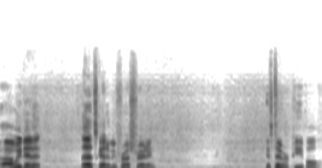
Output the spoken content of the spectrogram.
Oh, we did it. That's got to be frustrating. If they were people.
